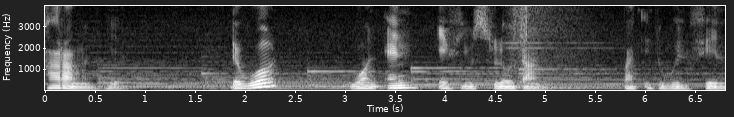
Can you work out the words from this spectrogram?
paramount here. The world won't end if you slow down, but it will feel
